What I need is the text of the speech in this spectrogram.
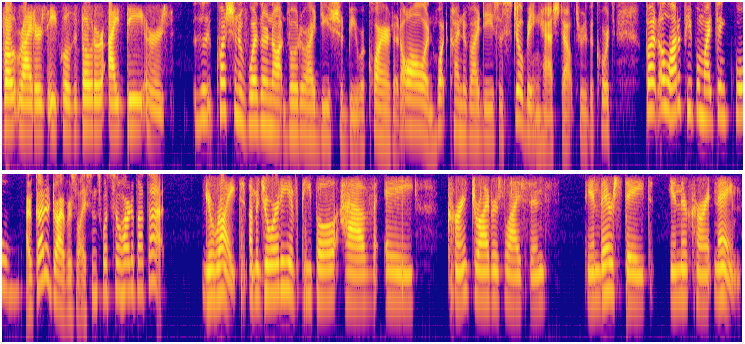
Vote Riders equals voter IDers the question of whether or not voter IDs should be required at all and what kind of IDs is still being hashed out through the courts. But a lot of people might think, well, I've got a driver's license. What's so hard about that? You're right. A majority of people have a current driver's license in their state in their current name.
